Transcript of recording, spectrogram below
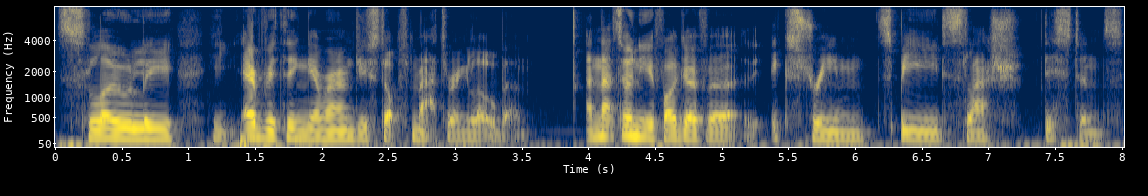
slowly, everything around you stops mattering a little bit. And that's only if I go for extreme speed slash distance.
